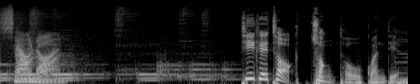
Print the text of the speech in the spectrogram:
小暖。TK Talk 创投观点。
